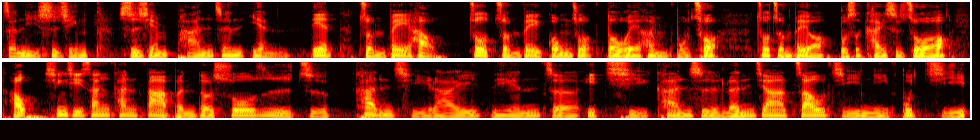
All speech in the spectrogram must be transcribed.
整理事情，事先盘整演练，准备好做准备工作，都会很不错。做准备哦，不是开始做哦。好，星期三看大本的说日子，看起来连着一起看是人家着急你不急，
